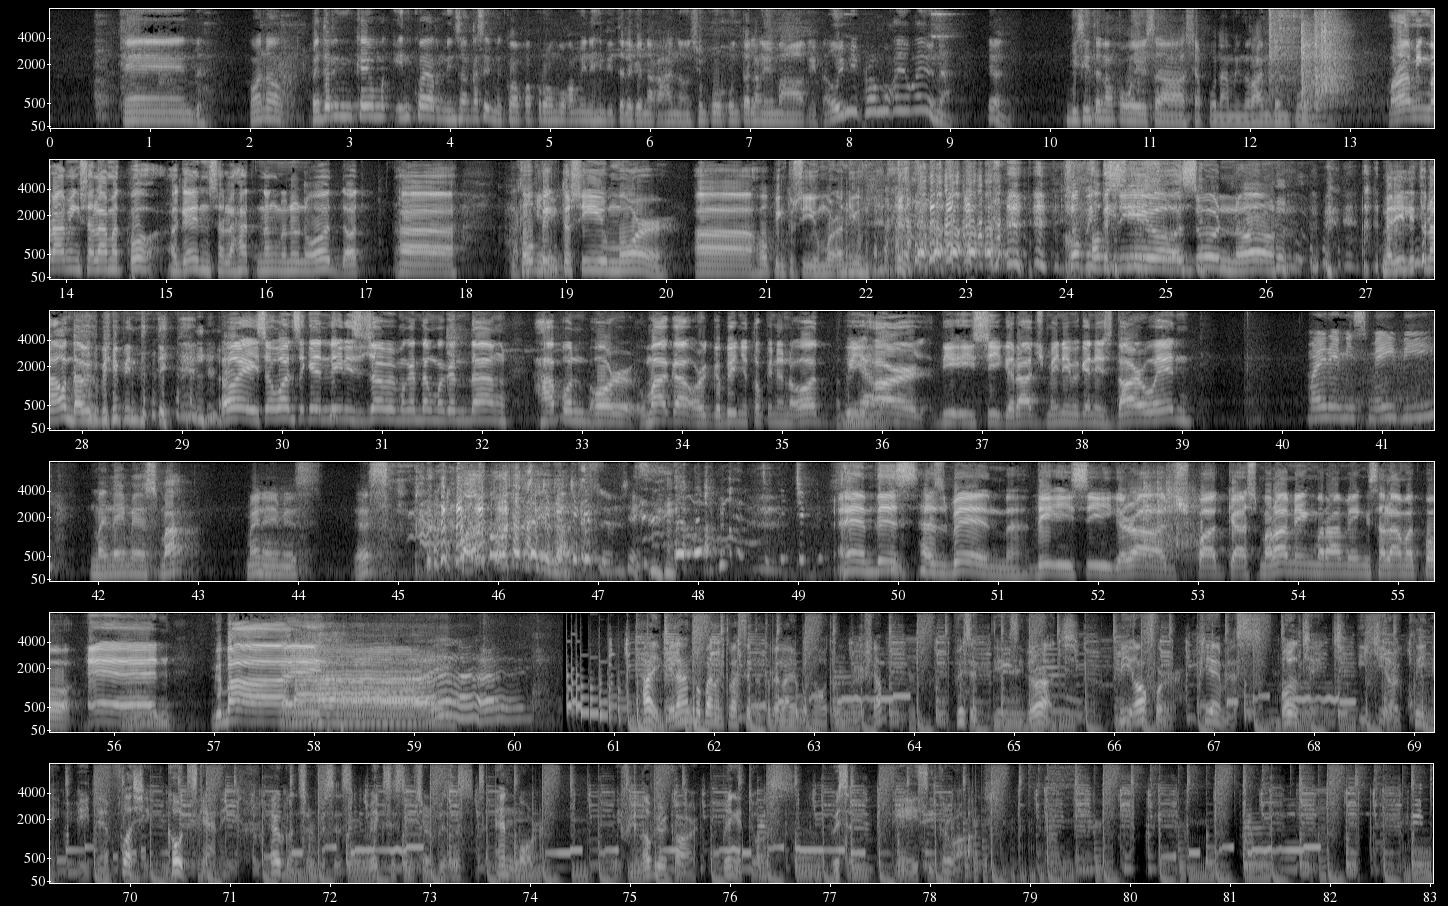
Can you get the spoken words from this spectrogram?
And kung ano, pwede rin kayong mag-inquire minsan kasi magpapapromo kami na hindi talaga naka-announce. Yung pupunta lang yung makakita. Uy, may promo kayo ngayon ah. Yun. Bisita lang po kayo sa shop po namin. Random po yun. Maraming maraming salamat po again sa lahat ng nanonood at uh, hoping to see you more. Uh, hoping to see you more. Ano yun? hoping to see you soon. No? Nalilito na ako. Ang dami ko pinipindot eh. Okay, so once again, ladies and gentlemen, magandang magandang hapon or umaga or gabi nyo itong pinanood. We are DAC Garage. My name again is Darwin. My name is Maybe. My name is Mac. My name is... Yes? And this has been DEC Garage Podcast. Maraming maraming salamat po. And goodbye! Hi, kailangan mo ba ng trusted at reliable na auto repair shop? Visit DAC Garage. We offer PMS, oil change, EGR cleaning, ATF flushing, code scanning, aircon services, brake system services, and more. If you love your car, bring it to us. Visit the AC Garage.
